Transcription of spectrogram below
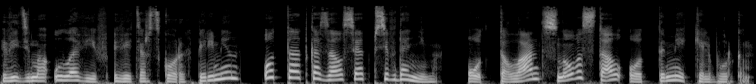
Видимо, уловив ветер скорых перемен, Отто отказался от псевдонима. Отто Ланд снова стал Отто Меккельбургом.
